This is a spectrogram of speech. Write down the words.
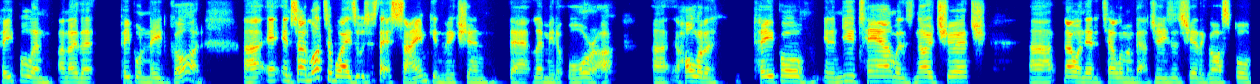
people, and I know that people need God. Uh, and, and, so, in lots of ways, it was just that same conviction that led me to Aura. Uh, a whole lot of people in a new town where there's no church, uh, no one there to tell them about Jesus, share the gospel.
